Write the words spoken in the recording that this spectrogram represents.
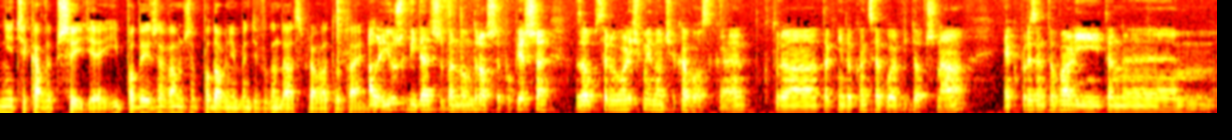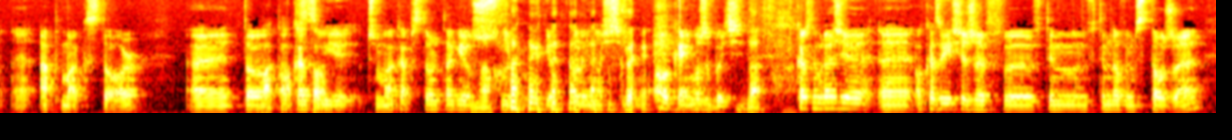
nieciekawy przyjdzie i podejrzewam, że podobnie będzie wyglądała sprawa tutaj. Ale już widać, że będą droższe. Po pierwsze, zaobserwowaliśmy jedną ciekawostkę, która tak nie do końca była widoczna. Jak prezentowali ten App Mac Store, E, to Mac okazuje, Store. czy Mac App Store, tak ja już no. nie wiem w jak kolejności. Okej, okay, może być. No. W każdym razie e, okazuje się, że w, w, tym, w tym nowym storze e,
